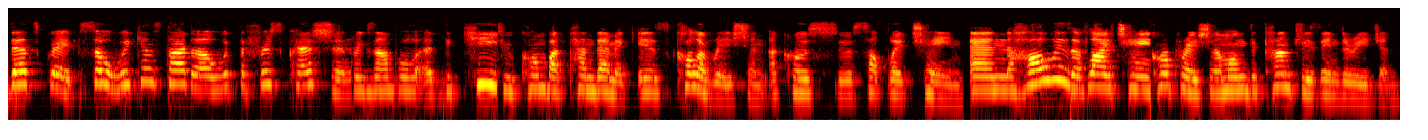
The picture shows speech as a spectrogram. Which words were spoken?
That's great. So we can start uh, with the first question. For example, uh, the key to combat pandemic is collaboration across the supply chain. And how is the supply chain cooperation among the countries in the region?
